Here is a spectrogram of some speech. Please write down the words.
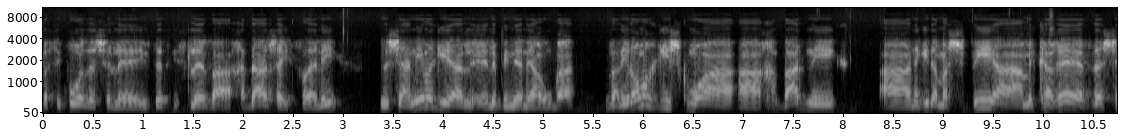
בסיפור הזה של אה, י"ט כסלו החדש, הישראלי, זה שאני מגיע לבנייני האומה, ואני לא מרגיש כמו החב"דניק, נגיד המשפיע, המקרב, זה, ש,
